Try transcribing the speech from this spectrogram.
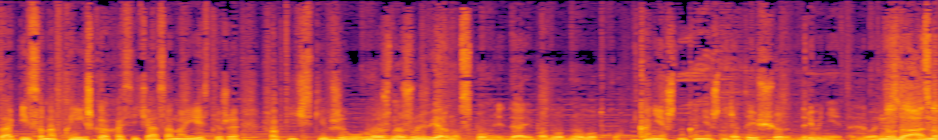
описано в книжках, а сейчас оно есть уже фактически вживую. Можно Жюль Верна вспомнить, да, и подводную лодку. Конечно, конечно. Это еще древнее, так говорится. Ну да, но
